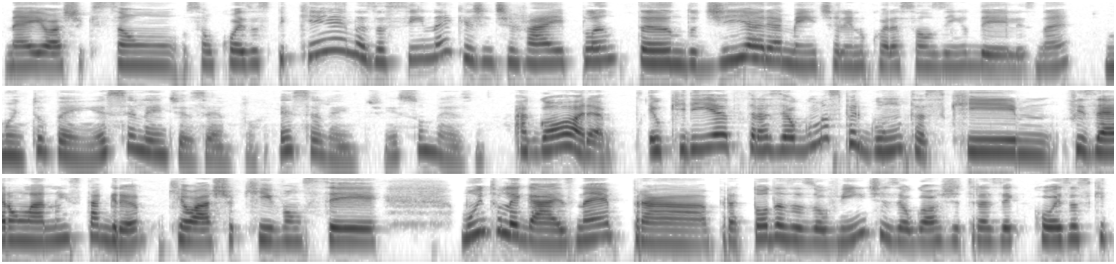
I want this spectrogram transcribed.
né? Eu acho que são, são coisas pequenas assim, né, que a gente vai plantando diariamente ali no coraçãozinho deles, né? Muito bem, excelente exemplo, excelente, isso mesmo. Agora, eu queria trazer algumas perguntas que fizeram lá no Instagram, que eu acho que vão ser muito legais, né, para todas as ouvintes. Eu gosto de trazer coisas que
